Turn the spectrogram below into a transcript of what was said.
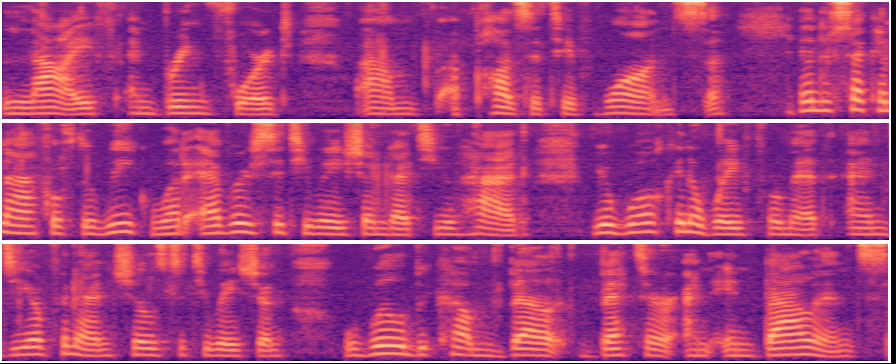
life and bring forth um, a positive ones. In the second half of the week, whatever situation that you had, you're walking away from it, and your financial situation will become be better and in balance.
